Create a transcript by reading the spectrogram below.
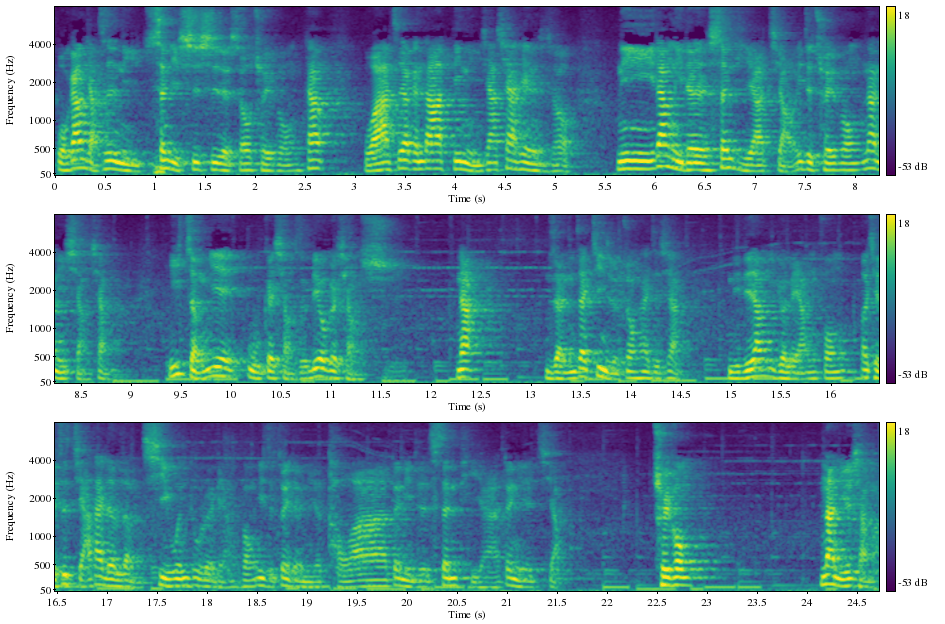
我刚刚讲是你身体湿湿的时候吹风，但我还是要跟大家叮咛一下，夏天的时候，你让你的身体啊脚一直吹风，那你想象啊，你整夜五个小时、六个小时，那人在静止的状态之下，你让一个凉风，而且是夹带着冷气温度的凉风，一直对着你的头啊，对你的身体啊，对你的脚吹风，那你就想嘛。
